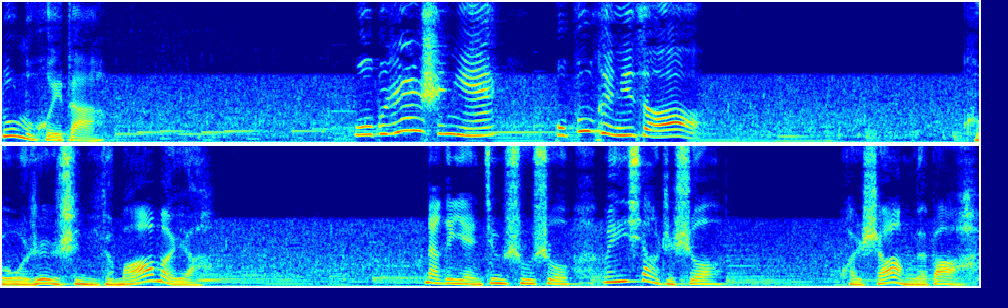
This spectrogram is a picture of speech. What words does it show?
露露回答：“我不认识你，我不跟你走。”可我认识你的妈妈呀。那个眼镜叔叔微笑着说：“快上来吧。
